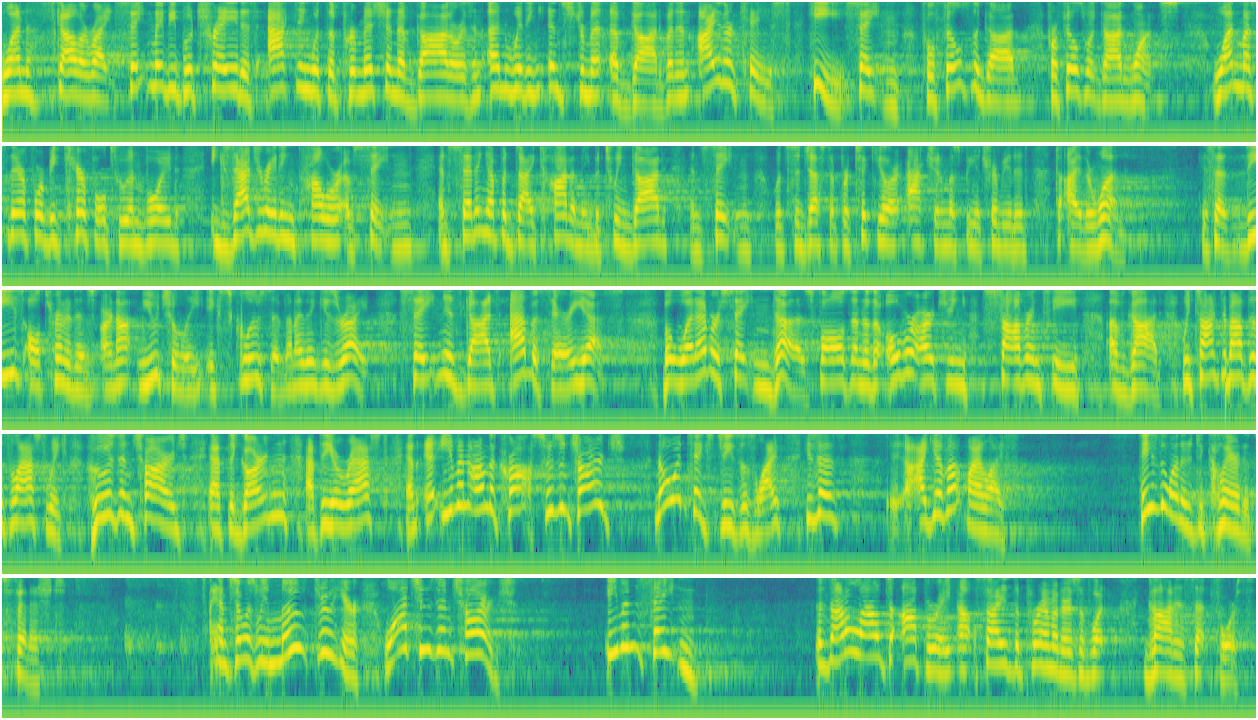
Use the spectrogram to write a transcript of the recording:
One scholar writes Satan may be portrayed as acting with the permission of God or as an unwitting instrument of God, but in either case, he, Satan, fulfills the God, fulfills what God wants. One must therefore be careful to avoid exaggerating power of Satan, and setting up a dichotomy between God and Satan would suggest a particular action must be attributed to either one. He says these alternatives are not mutually exclusive, and I think he's right. Satan is God's adversary, yes, but whatever Satan does falls under the overarching sovereignty of God. We talked about this last week. Who's in charge at the garden, at the arrest, and even on the cross? Who's in charge? No one takes Jesus' life. He says, I give up my life. He's the one who declared it's finished. And so as we move through here, watch who's in charge. Even Satan is not allowed to operate outside the perimeters of what God has set forth.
